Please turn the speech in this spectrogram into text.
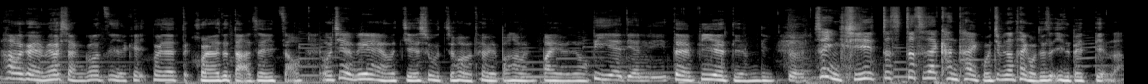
他们可能也没有想过自己也可以会再回来再打这一招。我记得 VNL 结束之后，有特别帮他们办一个这种毕业典礼，对，毕业典礼，对。所以你其实这这次在看泰国，基本上泰国就是一直被点了，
